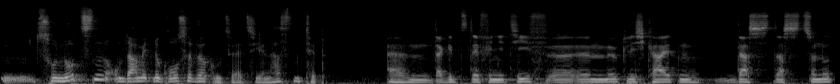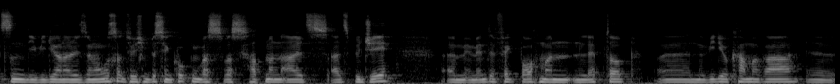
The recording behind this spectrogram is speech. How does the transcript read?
mh, zu nutzen, um damit eine große Wirkung zu erzielen. Hast du einen Tipp? Ähm, da gibt es definitiv äh, Möglichkeiten, das, das zu nutzen, die Videoanalyse. Man muss natürlich ein bisschen gucken, was, was hat man als, als Budget. Ähm, Im Endeffekt braucht man einen Laptop, äh, eine Videokamera. Äh,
